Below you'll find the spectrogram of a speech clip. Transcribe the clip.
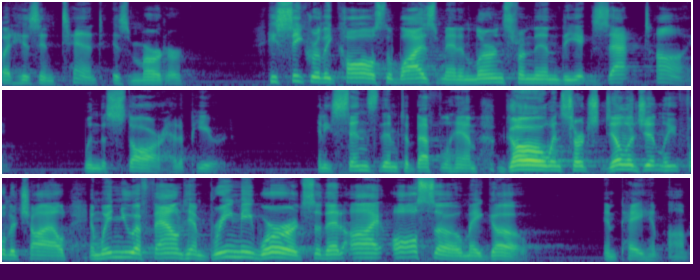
but his intent is murder. He secretly calls the wise men and learns from them the exact time when the star had appeared. And he sends them to Bethlehem. Go and search diligently for the child. And when you have found him, bring me word so that I also may go and pay him homage.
